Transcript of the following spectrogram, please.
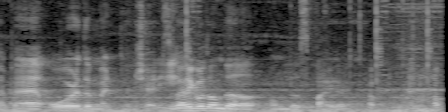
weapon. Uh, or the machete. it's very good on the on the spider. Hop and hop.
